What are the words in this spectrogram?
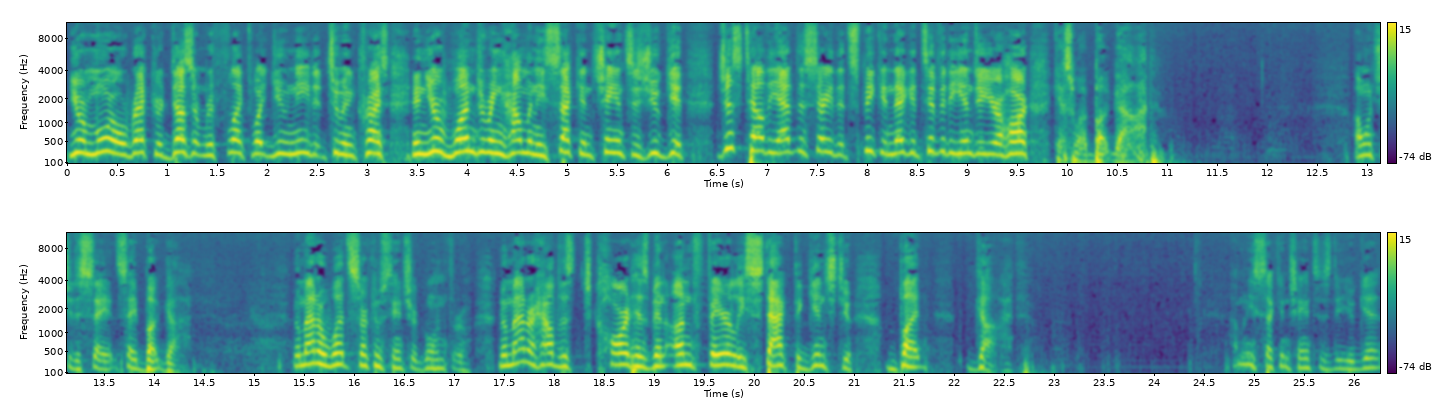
your moral record doesn't reflect what you need it to in Christ, and you're wondering how many second chances you get, just tell the adversary that's speaking negativity into your heart, guess what? But God. I want you to say it. Say, but God. No matter what circumstance you're going through, no matter how this card has been unfairly stacked against you, but God. How many second chances do you get?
